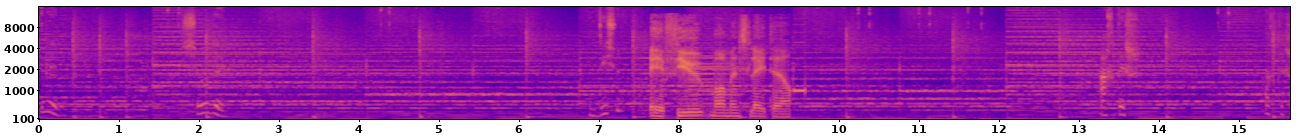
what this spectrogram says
Сюди. Сюди. Іди сюди. A few moments later. Ах ти ж. Ах ти ж.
